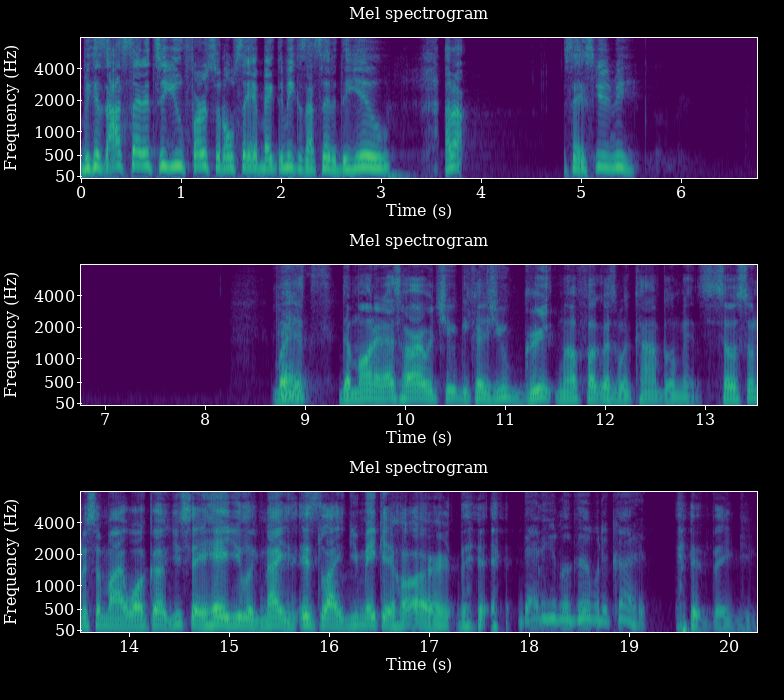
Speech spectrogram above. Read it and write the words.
because I said it to you first, so don't say it back to me because I said it to you. And I say, excuse me. But it's, the that's hard with you because you greet motherfuckers with compliments. So as soon as somebody walk up, you say, "Hey, you look nice." It's like you make it hard. Daddy, you look good with a cut. Thank you.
